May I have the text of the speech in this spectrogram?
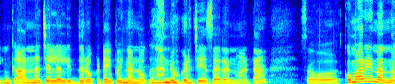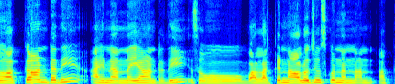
ఇంకా అన్న చెల్లెలు ఇద్దరు ఒకటైపోయి నన్ను ఒకదాన్ని ఒకటి చేశారనమాట సో కుమారి నన్ను అక్క అంటది ఆయన అన్నయ్య అంటది. సో వాళ్ళ అక్కని నాలో చూసుకొని నన్ను అక్క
